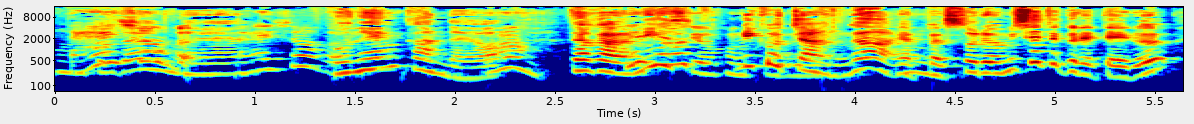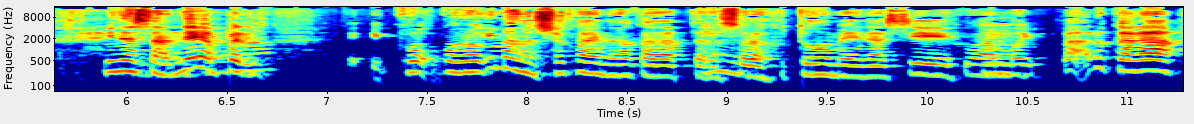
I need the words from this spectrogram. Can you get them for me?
うん。大丈夫。ね。大丈夫。5年間だよ、うん。だからみこちゃんがやっぱりそれを見せてくれている、皆さんねやっぱりうんここの今の社会の中だったらそれは不透明だし、不安もいっぱいあるから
